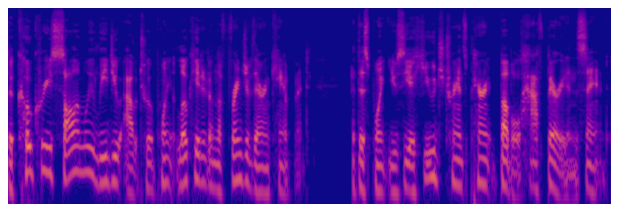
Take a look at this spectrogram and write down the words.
the Kokri solemnly lead you out to a point located on the fringe of their encampment. At this point, you see a huge transparent bubble half buried in the sand.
